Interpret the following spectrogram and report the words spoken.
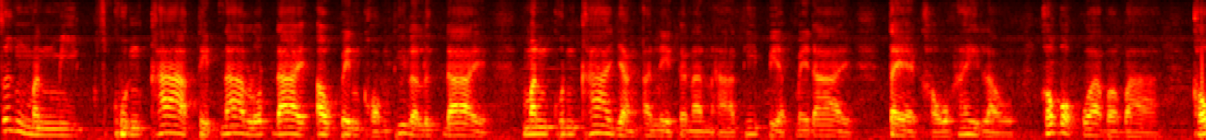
ซึ่งมันมีคุณค่าติดหน้ารถได้ เอาเป็นของที่ระลึกได้ มันคุณค่าอย่างอเนกนันหาที่เปรียบไม่ได้ แต่เขาให้เรา เขาบอกว่าบาบา เขา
